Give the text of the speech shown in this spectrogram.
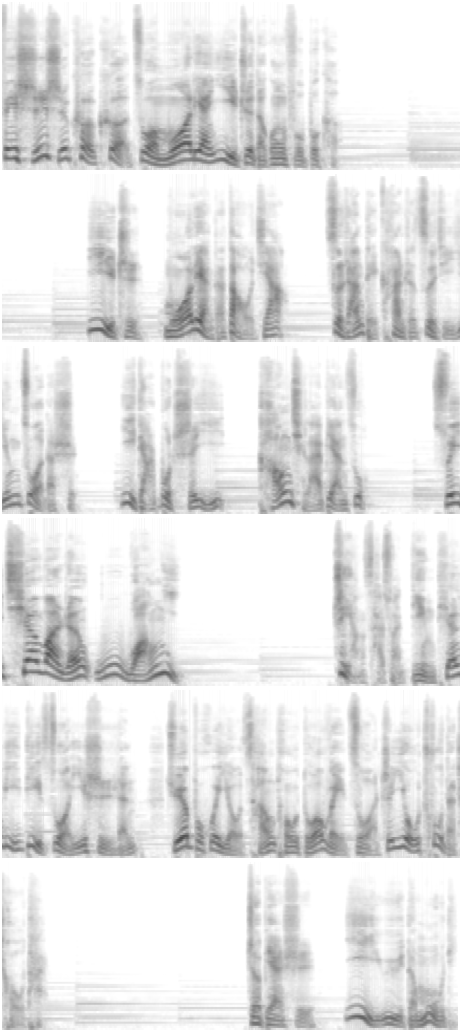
非时时刻刻做磨练意志的功夫不可。意志磨练的到家，自然得看着自己应做的事，一点不迟疑，扛起来便做。虽千万人无往矣，这样才算顶天立地做一世人，绝不会有藏头躲尾、左支右绌的丑态。这便是抑郁的目的，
